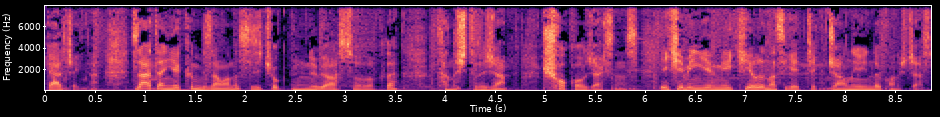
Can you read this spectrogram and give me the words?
Gerçekten. Zaten yakın bir zamanda sizi çok ünlü bir astrologla tanıştıracağım. Şok olacaksınız. 2022 yılı nasıl geçecek? Canlı yayında konuşacağız.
